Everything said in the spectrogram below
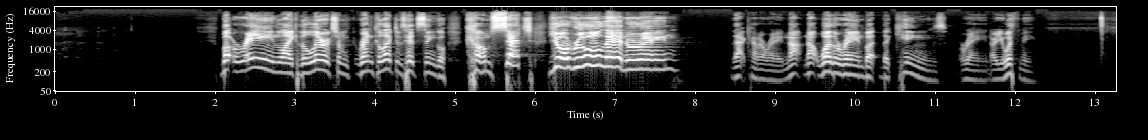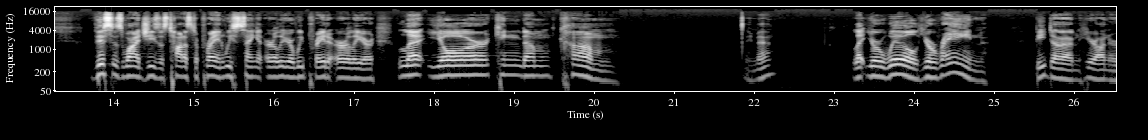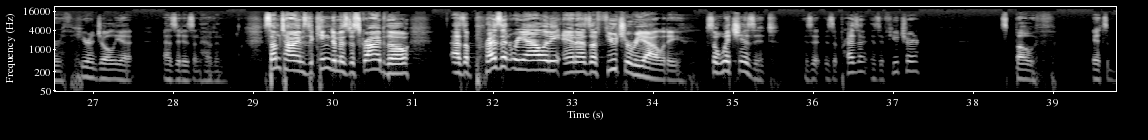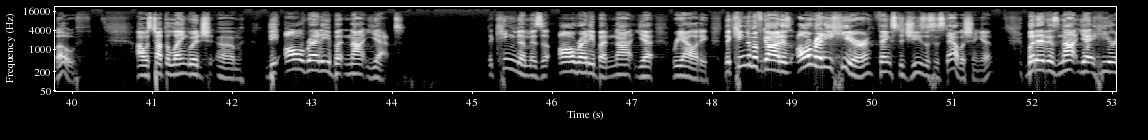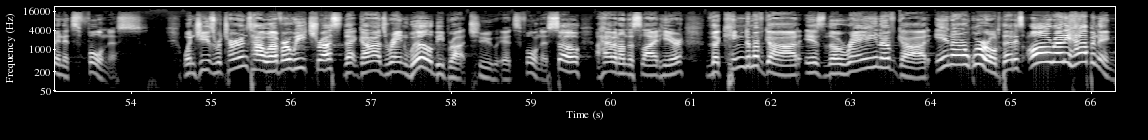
But rain like the lyrics from Rend Collective's hit single, Come set your rule and reign. That kind of rain. Not, not weather rain, but the king's reign. Are you with me? This is why Jesus taught us to pray, and we sang it earlier, we prayed it earlier. Let your kingdom come. Amen. Let your will, your reign, be done here on earth, here in Joliet, as it is in heaven. Sometimes the kingdom is described, though, as a present reality and as a future reality. So, which is it? Is it is it present? Is it future? It's both. It's both. I was taught the language, um, the already but not yet. The kingdom is already but not yet reality. The kingdom of God is already here, thanks to Jesus establishing it but it is not yet here in its fullness. When Jesus returns, however, we trust that God's reign will be brought to its fullness. So, I have it on the slide here. The kingdom of God is the reign of God in our world that is already happening,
